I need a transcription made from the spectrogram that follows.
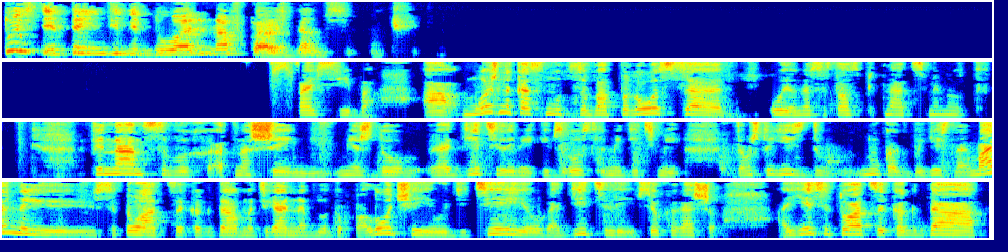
То есть это индивидуально в каждом случае. Спасибо. А можно коснуться вопроса, ой, у нас осталось 15 минут, финансовых отношений между родителями и взрослыми детьми. Потому что есть, ну, как бы есть нормальные ситуации, когда материальное благополучие и у детей, и у родителей, и все хорошо. А есть ситуации, когда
